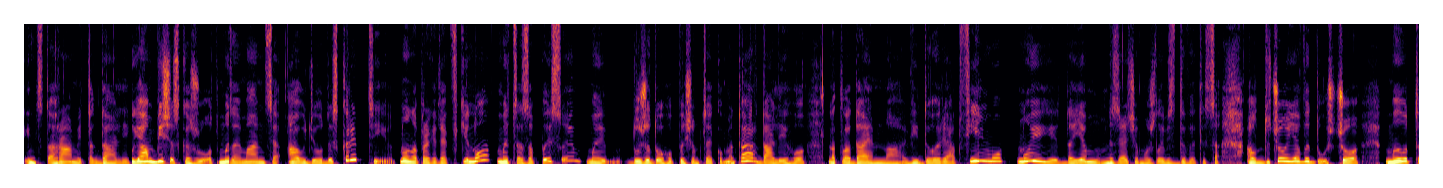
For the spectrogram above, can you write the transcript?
інстаграм і так далі. Я вам більше скажу: от ми займаємося аудіодескрипцією. Ну, наприклад, як в кіно, ми це записуємо. Ми дуже довго пишемо цей коментар, далі його накладаємо на відеоряд фільму. Ну і даємо незрячим передачі можливість дивитися. Але до чого я веду? Що ми от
